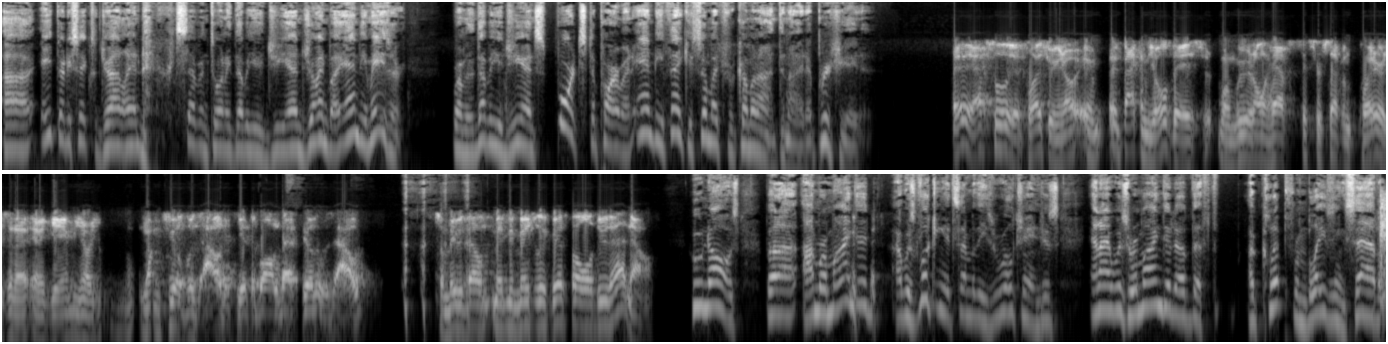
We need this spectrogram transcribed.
Uh, 836 John Land, 720 WGN, joined by Andy Masur from the WGN Sports Department. Andy, thank you so much for coming on tonight. I appreciate it. Hey, absolutely a pleasure. You know, in, back in the old days when we would only have six or seven players in a, in a game, you know, one field was out. If you hit the ball in that field, it was out. So maybe they'll maybe Major League Baseball will do that now. Who knows? But uh, I'm reminded. I was looking at some of these rule changes, and I was reminded of the th- a clip from Blazing Saddles.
